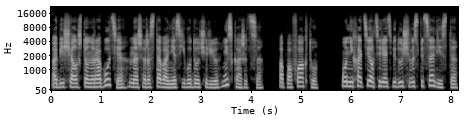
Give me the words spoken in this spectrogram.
Обещал, что на работе наше расставание с его дочерью не скажется. А по факту он не хотел терять ведущего специалиста,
